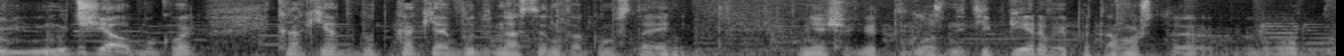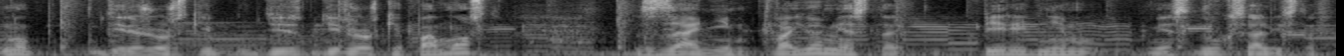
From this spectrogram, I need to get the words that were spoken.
мычал буквально. Как я, вот как я выйду на сцену в таком состоянии? Мне еще говорит, ты должен идти первый, потому что вот, ну, дирижерский, ди- дирижерский помост, за ним твое место, перед ним место двух солистов.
